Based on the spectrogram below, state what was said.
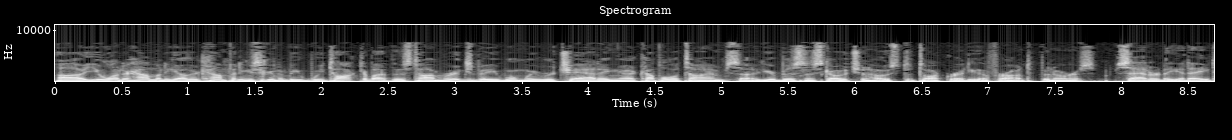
Uh, you wonder how many other companies are going to be. We talked about this, Tom Rigsby, when we were chatting a couple of times. Uh, your business coach and host of Talk Radio for Entrepreneurs, Saturday at eight.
